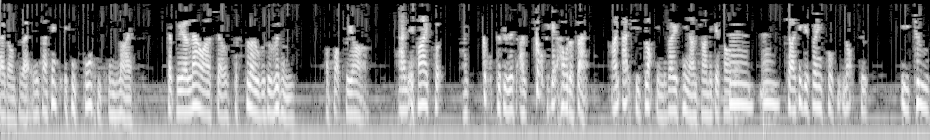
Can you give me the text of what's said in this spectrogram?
add on to that is I think it's important in life that we allow ourselves to flow with the rhythm of what we are. And if I put, I've got to do this, I've got to get hold of that, I'm actually blocking the very thing I'm trying to get hold of. Mm, mm. So I think it's very important not to be too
